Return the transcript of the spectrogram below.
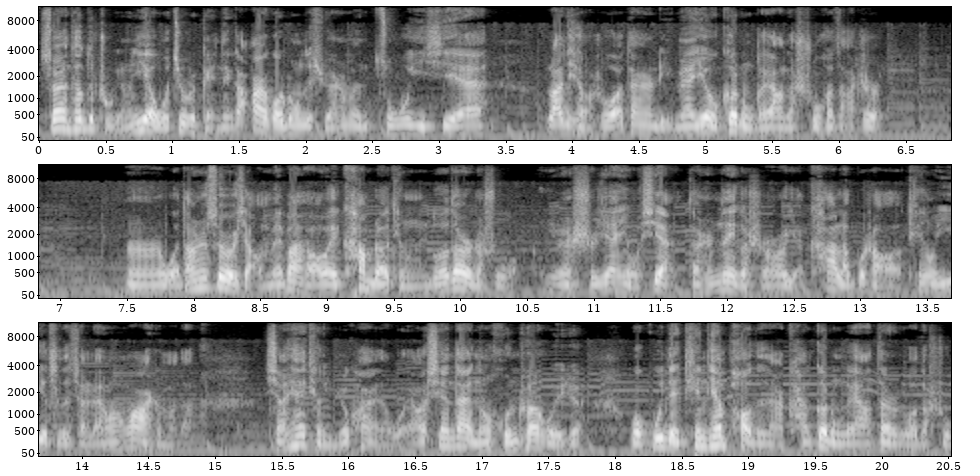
虽然它的主营业务就是给那个二高中的学生们租一些垃圾小说，但是里面也有各种各样的书和杂志。嗯，我当时岁数小，没办法，我也看不了挺多字儿的书，因为时间有限。但是那个时候也看了不少挺有意思的小连环画什么的。想想也挺愉快的。我要现在能魂穿回去，我估计天天泡在那儿看各种各样字儿多的书。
